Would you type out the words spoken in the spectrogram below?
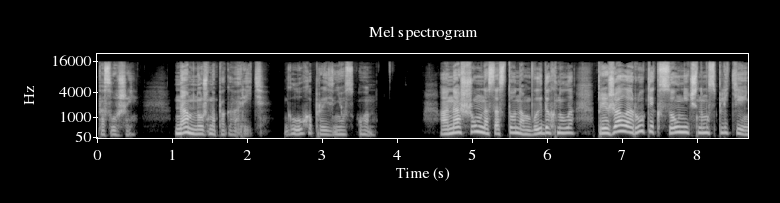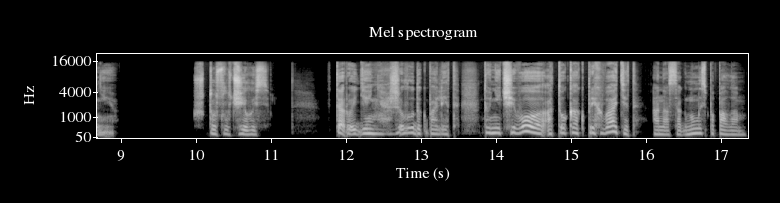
послушай, нам нужно поговорить, глухо произнес он. Она шумно со стоном выдохнула, прижала руки к солнечному сплетению. Что случилось? Второй день желудок болит. То ничего, а то как прихватит. Она согнулась пополам.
